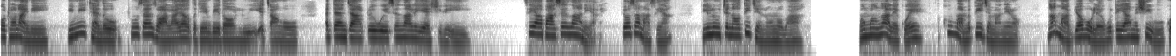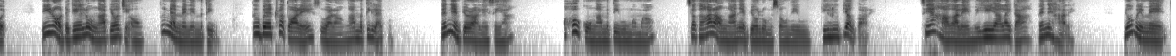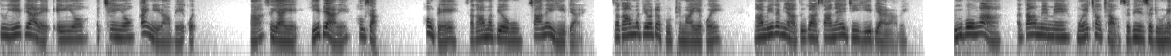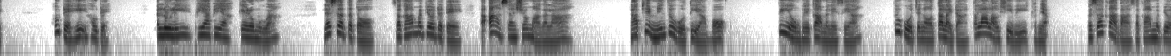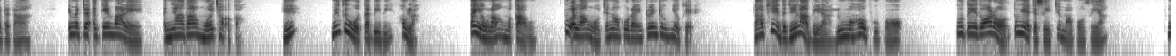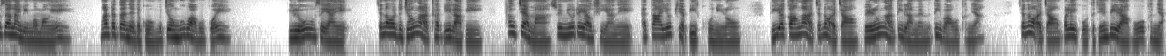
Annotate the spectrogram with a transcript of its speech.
ကိုထွန်းလိုက်သည်မိမိထံသို့ထူးဆန်းစွာလာရောက်တဲ့င်းပေးသောလူဤအကြောင်းကိုအတန်ကြာတွေးဝေစဉ်းစားလျက်ရှိလေ၏ဆရာဘာစဉ်းစားနေရလဲပြောစမ်းပါဆရာဒီလူကျွန်တော်သိကျင်လွန်းလို့ပါမုံမောင်ကလည်းကွယ်အခုမှမသိကျင်ပါနဲ့တော့ငါမှပြောဖို့လဲဝတ္တရားမရှိဘူးကွပြီးတော့တကယ်လို့ငါပြောချင်အောင်သူ့နာမည်လည်းမသိဘူးသူပဲထွက်သွားတယ်ဆိုတာတော့ငါမသိလိုက်ဘူး ဘယ်နဲ့ပြောတာလဲဆရာအဟုတ်ကိုငါမသိဘူးမမောင်စကားတော်ငါနဲ့ပြောလို့မဆုံးသေးဘူးဒီလူပြောက်သွားတယ်ဆရာဟာကလည်းမရေရာလိုက်တာဘယ်နဲ့ဟာလဲတို့ပင်မဲ့သူရေးပြတဲ့အိမ်ရောအချိန်ရောကိုက်နေတာပဲကွဘာဆရာရဲ့ရေးပြတယ်ဟုတ်စဟုတ်တယ်စကားမပြောဘူးစာနဲ့ရေးပြတယ်စကားမပြောတတ်ဘူးထင်ပါရဲ့ကွယ်ငါမေးသမျှသူကစာနဲ့ကြီးရေးပြတာပဲလူပုံကအသားမဲမဲမွဲ66သပင်စတူနဲ့ ဟုတ်တယ်ဟေ့ဟုတ်တယ်အလိုလေးဖះဖះကဲတော်မူပါလက်ဆက်သက်တော်စကားမပြောတတ်တဲ့အအဆန်ရှွန်းမှာကလားဒါဖြစ်မင်းသူ့ကိုတိတာပေါ့တိယုံဘဲကမလဲဆရာသူ့ကိုကျွန်တော်တတ်လိုက်တာတလားလောက်ရှိပြီခမပါဇက်ကသာစကားမပြောတတ်တာအင်မတန်အကင်းပါတယ်အညာသားမွဲချောက်အကောင်ဟင်မင်းသူ့ကိုတတ်ပြီးပြီဟုတ်လားတိုက်ယုံတော့မကဘူးသူ့အလောင်းကိုကျွန်တော်ကိုယ်တိုင်တွင်းတူးမြုပ်ခဲ့တယ် ဒါဖြင့်တည်င်းလာပေးတာလူမဟုတ်ဘူးပေါ့သူသေးသွားတော့သူ့ရဲ့တစေဖြစ်မှာပေါ့ဆရာထူးဆန်းလိုက်နေမောင်မောင်ရဲ့ငါတက်တက်နဲ့တကူမကြုံဘူးပါဘူးကွယ်ဒီလိုဆရာရဲ့ကျွန်တော်တကြုံကထွက်ပြေးလာပြီးထောက်ကြက်မှာဆွေမျိုးတယောက်ရှိရနဲ့အตาရုပ်ဖြတ်ပြီးခိုနေတော့ဒီအကောင်ကကျွန်တော်အကြောင်းဘယ်တော့မှသိလာမယ်မသိပါဘူးခမညာကျွန်တော်အကြောင်းပလိတ်ကိုသတင်းပေးတာကိုခမညာ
